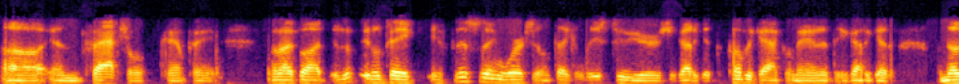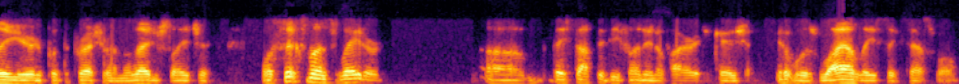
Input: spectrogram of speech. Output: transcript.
uh, and factual campaign. And I thought it'll, it'll take, if this thing works, it'll take at least two years. You got to get the public acclimated. You got to get another year to put the pressure on the legislature. Well, six months later, um, they stopped the defunding of higher education. It was wildly successful.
